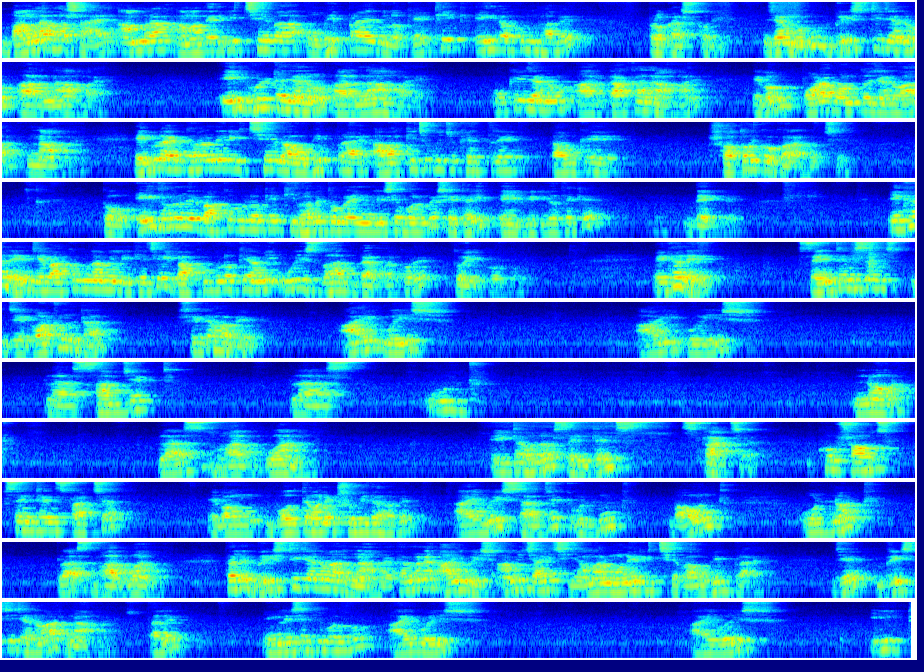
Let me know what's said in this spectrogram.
বাংলা ভাষায় আমরা আমাদের ইচ্ছে বা অভিপ্রায়গুলোকে ঠিক এই রকম ভাবে প্রকাশ করি। যেমন, বৃষ্টি যেন আর না হয়, এই ভুলটা যেন আর না হয়, ওকে যেন আর ডাকা না হয় এবং পড়া বন্ধ যেন আর না হয়। এগুলো এক ধরনের ইচ্ছে বা অভিপ্রায়, আবার কিছু কিছু ক্ষেত্রে কাউকে সতর্ক করা হচ্ছে। তো এই ধরনের বাক্যগুলোকে কীভাবে তোমরা ইংলিশে বলবে সেটাই এই ভিডিও থেকে দেখবে। এখানে যে বাক্যগুলো আমি লিখেছি, এই বাক্যগুলোকে আমি উইস ভার্ব ব্যবহার করে তৈরি করব। এখানে সেন্টেন্সের যে গঠনটা, সেটা হবে I wish I wish plus subject plus not plus verb one এইটা হলো সেন্টেন্স স্ট্রাকচার খুব সহজ সেন্টেন্স স্ট্রাকচার এবং বলতে অনেক সুবিধা হবে। I wish subject wouldn't bound would not plus verb one তাহলে বৃষ্টি যেন আর না হয়, তার মানে আই উইশ আমি চাইছি, আমার মনের ইচ্ছে বা অভিপ্রায় যে বৃষ্টি যেন আর না হয়। তাহলে ইংলিশে কি বলব? I wish I wish it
